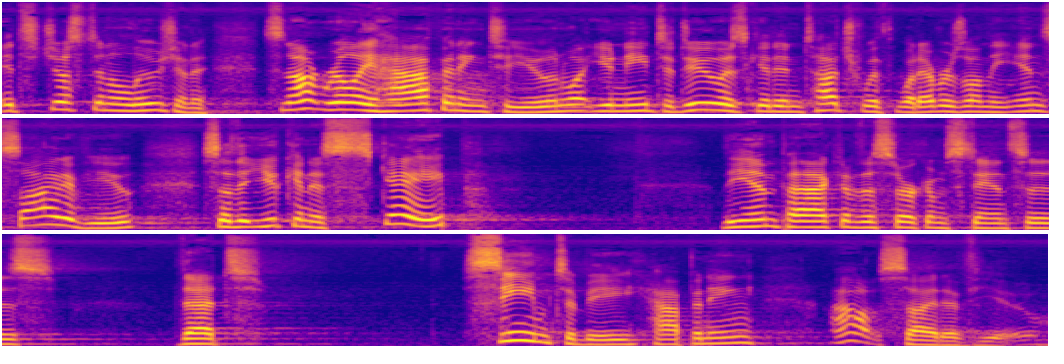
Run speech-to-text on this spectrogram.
It's just an illusion. It's not really happening to you. And what you need to do is get in touch with whatever's on the inside of you so that you can escape the impact of the circumstances that seem to be happening outside of you.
